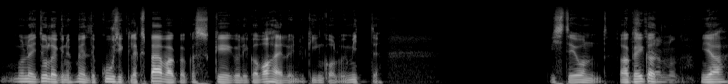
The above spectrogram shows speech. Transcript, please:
mul ei tulegi nüüd meelde, Kuusik läks päevaga, kas keegi oli ka vahel, on ju, Kingol või mitte vist ei olnud, aga iga, jah,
